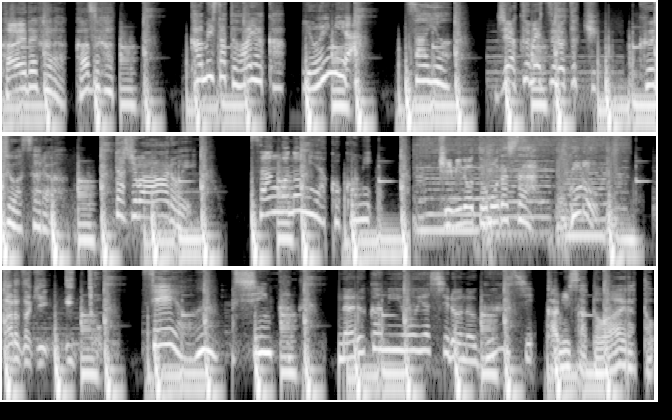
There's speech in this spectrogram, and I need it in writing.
楓原和葉。上里彩香。よいみや。左右。弱滅の時。九条サラ。私はアーロイ。産後の宮ここみ。君の友達だ。ゴロ。新たき一頭。西洋うん。神格。鳴神大社の宮司。上里彩と。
